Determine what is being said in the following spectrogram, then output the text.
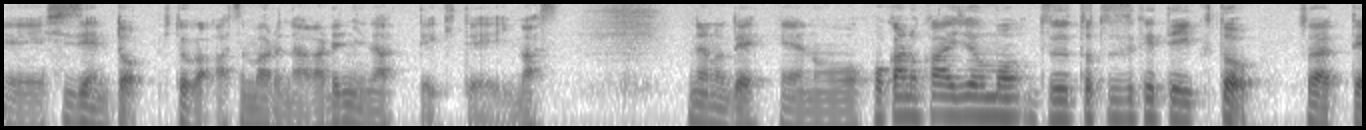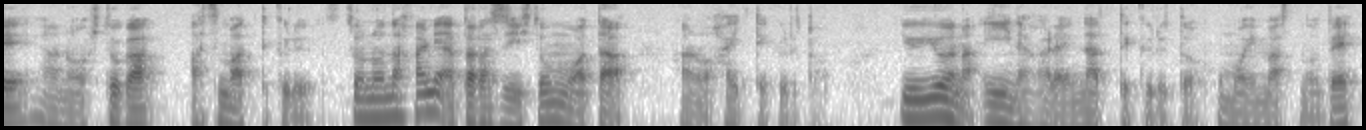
え自然と人が集まる流れになってきています。なので、あの他の会場もずっと続けていくと、そうやってあの人が集まってくる。その中に新しい人もまたあの入ってくるというようないい流れになってくると思いますので、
